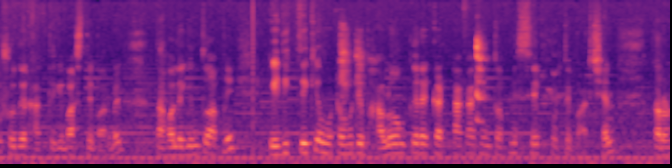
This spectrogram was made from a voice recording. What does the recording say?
ওষুধের হাত থেকে বাঁচতে পারবেন, তাহলে কিন্তু আপনি এদিক থেকে মোটামুটি ভালো অঙ্কের একটা টাকা কিন্তু আপনি সেভ করতে পারছেন। কারণ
